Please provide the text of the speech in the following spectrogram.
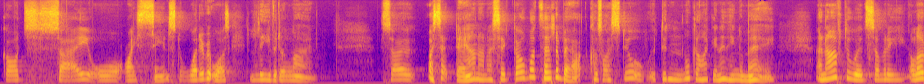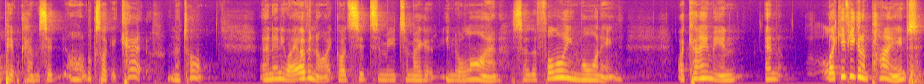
God say, or I sensed, or whatever it was, leave it alone. So I sat down and I said, God, what's that about? Because I still, it didn't look like anything to me. And afterwards, somebody, a lot of people came and said, oh, it looks like a cat in the top. And anyway, overnight, God said to me to make it into a lion. So the following morning, I came in, and like if you're going to paint,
